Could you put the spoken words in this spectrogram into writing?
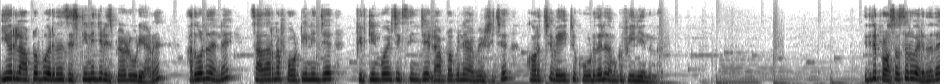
ഈ ഒരു ലാപ്ടോപ്പ് വരുന്നത് സിക്സ്റ്റീൻ ഇഞ്ച് ഡിസ്പ്ലേയോട് കൂടിയാണ്. അതുകൊണ്ട് തന്നെ സാധാരണ fourteen inch fifteen point six inch ലാപ്ടോപ്പിനെ അപേക്ഷിച്ച് കുറച്ച് വെയിറ്റ് കൂടുതൽ നമുക്ക് ഫീൽ ചെയ്യുന്നുണ്ട്. ഇതിന്റെ പ്രോസസ്സർ വരുന്നത്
